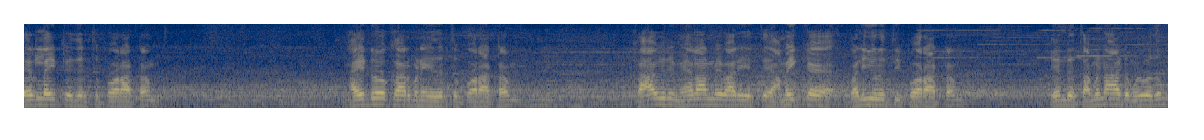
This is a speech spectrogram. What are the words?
ஸ்டெர்லைட் எதிர்த்து போராட்டம் ஹைட்ரோ கார்பனை எதிர்த்து போராட்டம் காவிரி மேலாண்மை வாரியத்தை அமைக்க வலியுறுத்தி போராட்டம் என்று தமிழ்நாடு முழுவதும்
